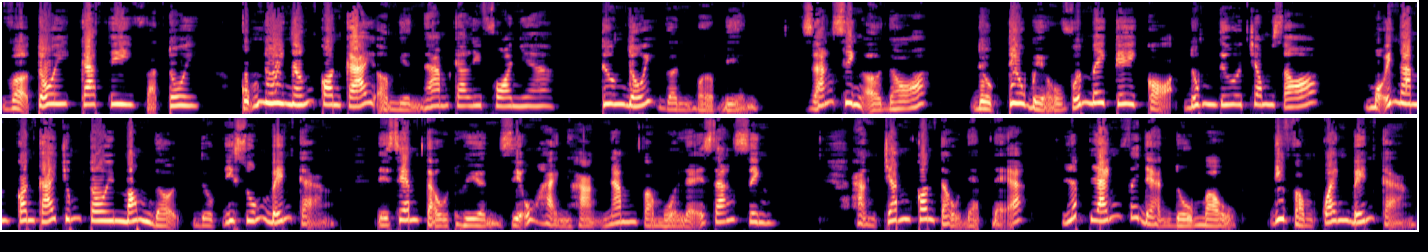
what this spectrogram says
Vợ tôi, Cathy và tôi cũng nuôi nấng con cái ở miền Nam California, tương đối gần bờ biển. Giáng sinh ở đó được tiêu biểu với mấy cây cọ đung đưa trong gió. Mỗi năm con cái chúng tôi mong đợi được đi xuống bến cảng để xem tàu thuyền diễu hành hàng năm vào mùa lễ Giáng sinh. Hàng trăm con tàu đẹp đẽ, lấp lánh với đèn đủ màu, đi vòng quanh bến cảng,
